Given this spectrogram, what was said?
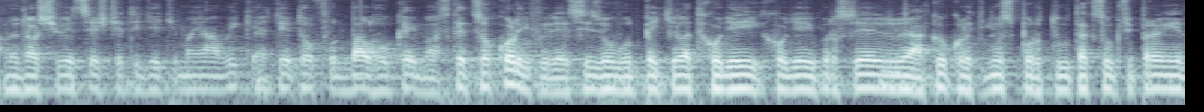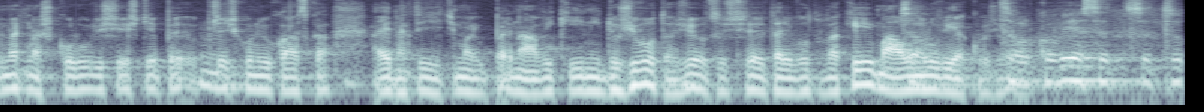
Ale další věc ještě ty děti mají návyky, ať je to fotbal, hokej, basket, cokoliv. Jestli jsou od pěti let chodí, chodí prostě do nějakého kolektivního sportu, tak jsou připraveni jednak na školu, když je ještě hmm. předškolní ucházka, a jednak ty děti mají úplně návyky jiný do života, že jo? což se tady o tom taky málo Cel, mluví. Jako, že? Celkově se, se to,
